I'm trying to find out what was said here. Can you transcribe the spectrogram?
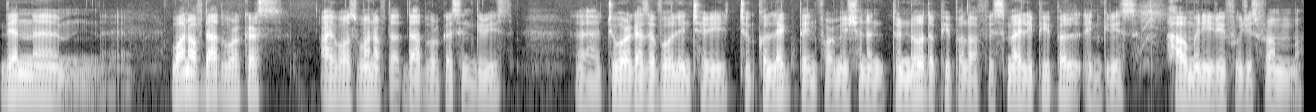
Then um, one of that workers, I was one of the that workers in Greece, uh, to work as a volunteer to collect the information and to know the people of Ismaili people in Greece, how many refugees from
